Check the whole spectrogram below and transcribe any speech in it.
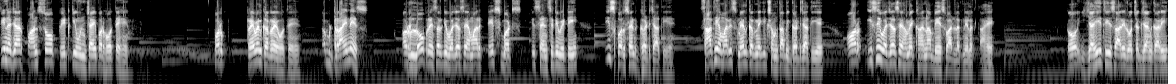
3500 फीट की ऊंचाई पर होते हैं, पर ट्रेवल कर रहे होते हैं, तब ड्राइनेस और लो प्रेशर की वजह से हमारे टेस्ट बर्ड्स की सेंसिटिविटी 30 परसेंट घट जाती है। साथ ही हमारी स्मेल करने की क्षमता भी घट जाती है और इसी वजह से हमें खाना बेस्वाद लगने लगता है। तो यही थी सारी रोचक जानकारी।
